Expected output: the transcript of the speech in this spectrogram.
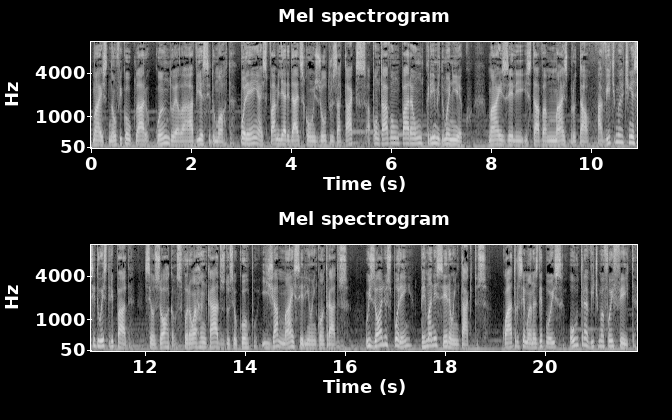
mas não ficou claro quando ela havia sido morta. Porém, as familiaridades com os outros ataques apontavam para um crime do maníaco, mas ele estava mais brutal. A vítima tinha sido estripada, seus órgãos foram arrancados do seu corpo e jamais seriam encontrados. Os olhos, porém, permaneceram intactos. Quatro semanas depois, outra vítima foi feita,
